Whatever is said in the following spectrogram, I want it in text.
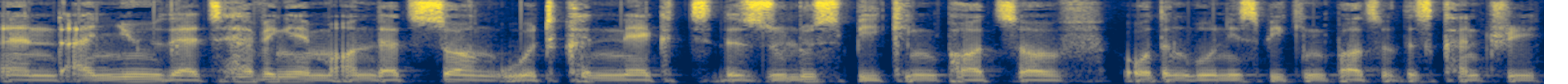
and I knew that having him on that song would connect the Zulu speaking parts of, or the Nguni speaking parts of this country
